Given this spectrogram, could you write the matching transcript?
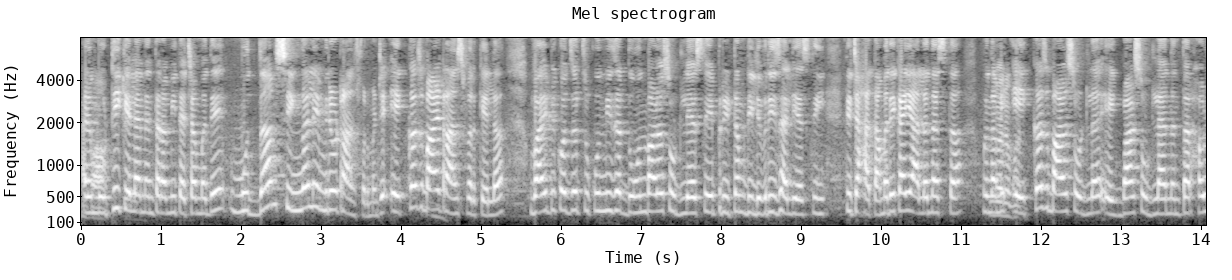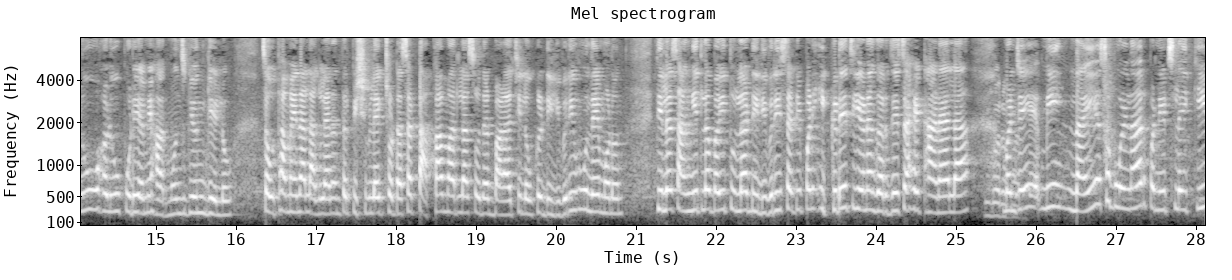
आणि मोठी केल्यानंतर आम्ही त्याच्यामध्ये मुद्दाम सिंगल एम्ब्रिओ ट्रान्सफर म्हणजे एकच बाळ ट्रान्सफर केलं. वाय बिकॉज जर चुकून मी जर दोन बाळं सोडले असते प्रीटम डिलिव्हरी झाली असती तिच्या हातामध्ये काही आलं नसतं. म्हणून. आम्ही एकच बाळ सोडलं. एक बाळ सोडल्यानंतर हळूहळू पुढे आम्ही हार्मोन्स घेऊन गेलो. चौथा महिना लागल्यानंतर पिशवीला एक छोटासा टाका मारला सो दॅट बाळाची लवकर डिलिव्हरी होऊ नये म्हणून. तिला सांगितलं बाई तुला डिलिव्हरीसाठी पण इकडेच येणं गरजेचं आहे ठाण्याला. म्हणजे मी नाही असं बोलणार पण इट्स लाईक की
